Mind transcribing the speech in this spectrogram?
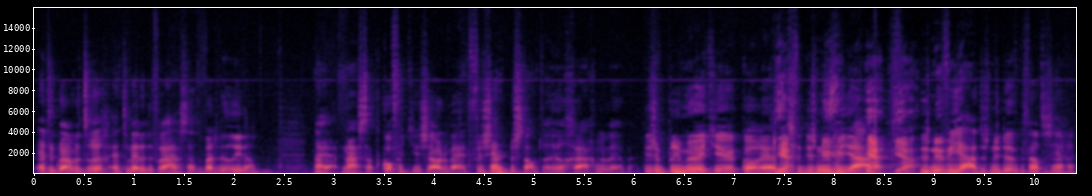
En toen kwamen we terug. En toen werden de vragen gesteld. Wat wil je dan? Nou ja, naast dat koffertje zouden wij het verzendbestand wel heel graag willen hebben. Het is een primeurtje, Cor, hè? Het is nu Ja, verjaard. ja, ja. Is nu verjaard, dus nu durf ik het wel te zeggen.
